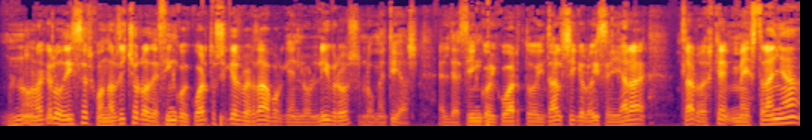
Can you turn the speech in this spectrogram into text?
No, ahora que lo dices, cuando has dicho lo de 5 y cuarto sí que es verdad, porque en los libros lo metías, el de 5 y cuarto y tal, sí que lo hice. Y ahora Claro, es que me extraña,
